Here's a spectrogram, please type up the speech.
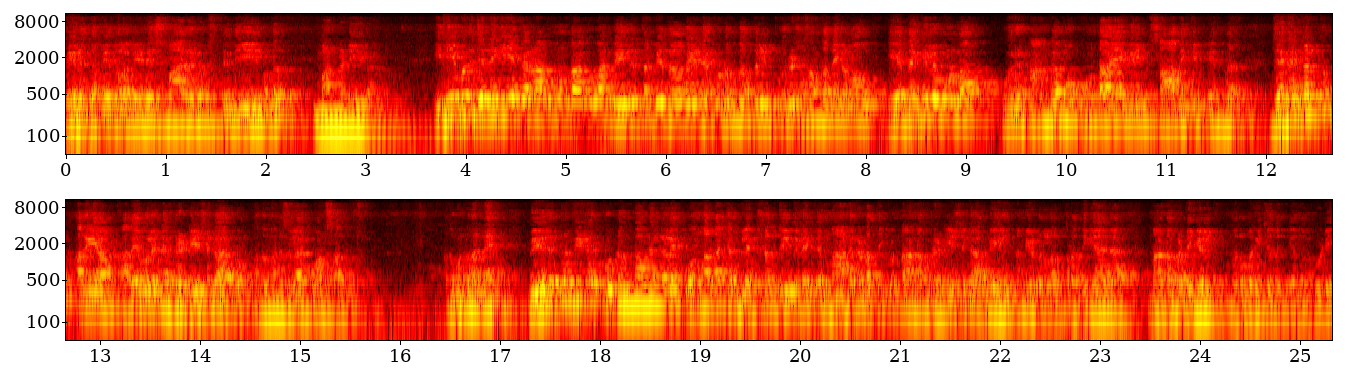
വേലുത്തമ്പി ദളവയുടെ സ്മാരകം സ്ഥിതി ചെയ്യുന്നത് മണ്ണടിയിലാണ്. ഇനിയും ഒരു ജനകീയ കലാപം ഉണ്ടാക്കുവാൻ വേലുത്തമ്പി ദളവയുടെ കുടുംബത്തിൽ പുരുഷ സന്തതികളോ ഏതെങ്കിലുമുള്ള ഒരു അംഗമോ ഉണ്ടായെങ്കിൽ സാധിക്കും എന്ന് ജനങ്ങൾക്കും അറിയാം. അതേപോലെ തന്നെ ബ്രിട്ടീഷുകാർക്കും അത് മനസ്സിലാക്കുവാൻ സാധിച്ചു. അതുകൊണ്ട് തന്നെ വേലുത്തമ്പിയുടെ കുടുംബാംഗങ്ങളെ ഒന്നടങ്കം ലക്ഷദ്വീപിലേക്ക് നാട് കടത്തിക്കൊണ്ടാണ് ബ്രിട്ടീഷുകാർ വേലുത്തമ്പിയോടുള്ള പ്രതികാര നടപടികൾ നിർവഹിച്ചത് എന്നും കൂടി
